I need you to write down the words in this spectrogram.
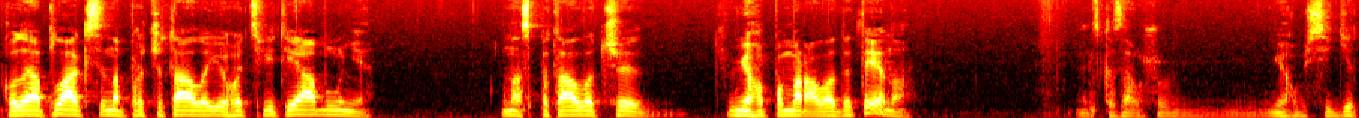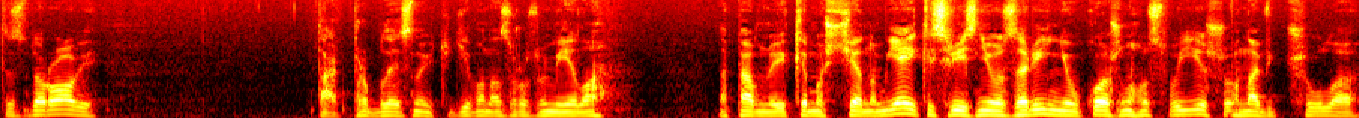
Коли Аплаксіна прочитала його цвіт яблуні, вона спитала, чи в нього помирала дитина. Він сказав, що в нього всі діти здорові. Так, приблизно, і тоді вона зрозуміла, напевно, якимось чином є якісь різні озаріння у кожного свої, що вона відчула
